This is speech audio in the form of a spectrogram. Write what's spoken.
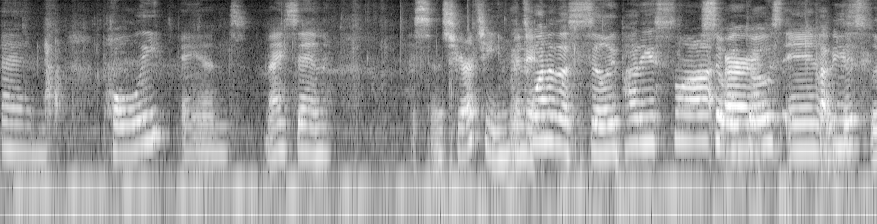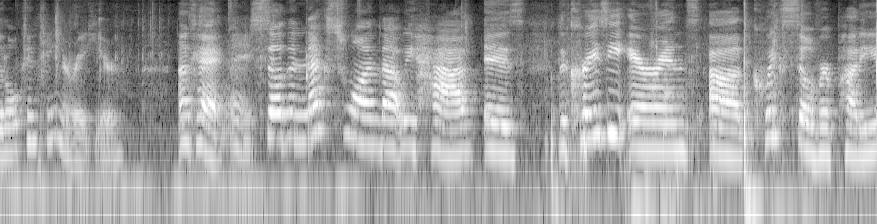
and pulley and nice and, and stretchy. and it's it- one of the silly putty slots. so it goes in putties. this little container right here. Okay. So the next one that we have is the Crazy Aaron's uh, Quicksilver putty.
